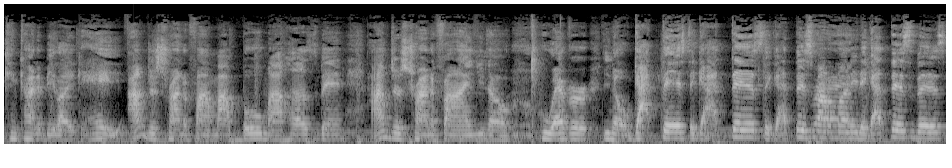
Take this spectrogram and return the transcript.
can kind of be like, "Hey, I'm just trying to find my boo, my husband. I'm just trying to find, you know, whoever, you know, got this, they got this, they got this right. amount of money, they got this, this,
